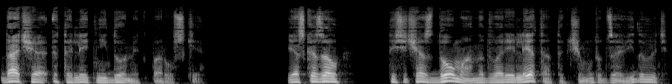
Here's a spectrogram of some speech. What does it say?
Дача — это летний домик по-русски. Я сказал, ты сейчас дома, а на дворе лето, так чему тут завидовать?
